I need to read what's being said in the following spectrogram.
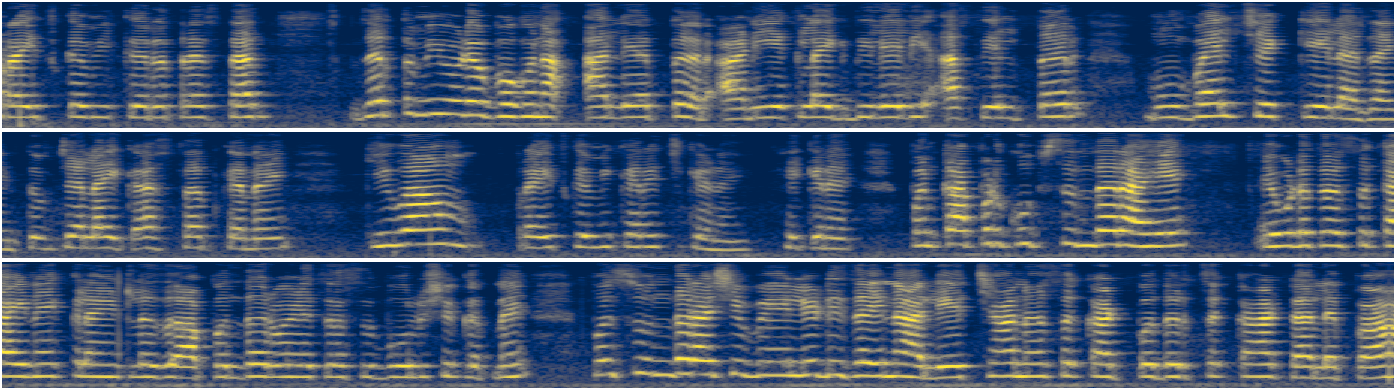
प्राईस कमी करत असतात. जर तुम्ही व्हिडिओ बघून आले तर आणि एक लाईक दिलेली असेल तर मोबाईल चेक केला जाईल. तुमच्या लाईक असतात का नाही? किंवा प्राईस कमी करायची का नाही? हे की नाही? पण कापड खूप सुंदर आहे. एवढंच असं काही नाही क्लायंटला जर आपण दरवेळेस असं बोलू शकत नाही. पण सुंदर अशी वेली डिझाईन आली आहे. छान असं काठपदरचं काठ आलंय पा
